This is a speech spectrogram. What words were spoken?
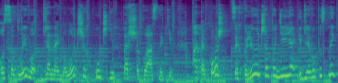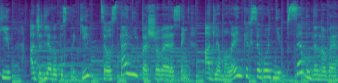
особливо для наймолодших учнів першокласників. А також це хвилююча подія і для випускників. Адже для випускників це останній 1 вересень, а для маленьких сьогодні все буде нове.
